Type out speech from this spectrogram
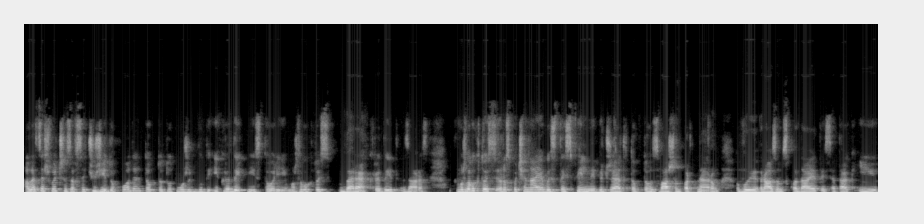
але це швидше за все чужі доходи. Тобто тут можуть бути і кредитні історії, можливо, хтось бере кредит зараз. Можливо, хтось розпочинає вести спільний бюджет, тобто з вашим партнером ви разом складаєтеся, так і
